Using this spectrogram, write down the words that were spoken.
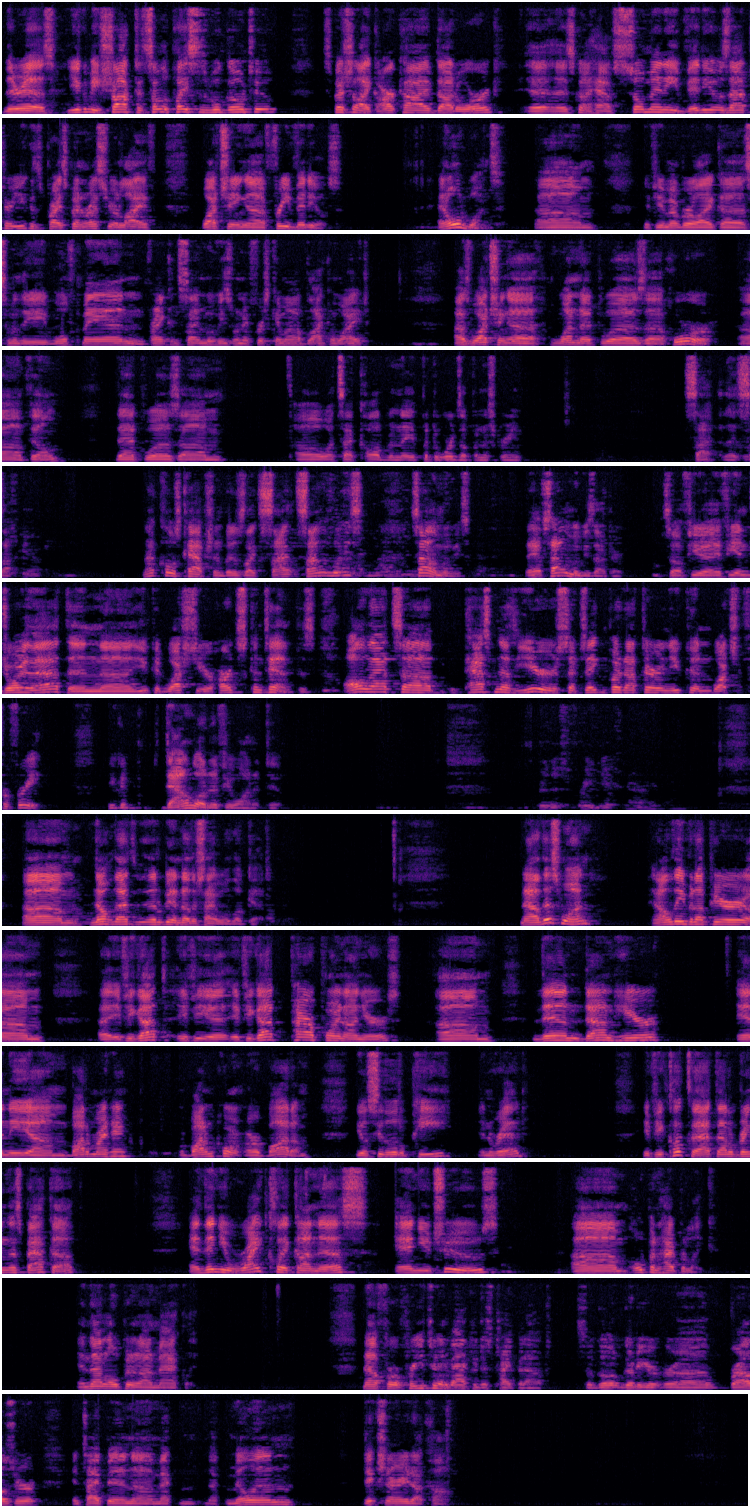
There is. You can be shocked at some of the places we'll go to, especially like archive.org. It's going to have so many videos out there. You can probably spend the rest of your life watching uh, free videos and old ones. Um, if you remember, like uh, some of the Wolfman and Frankenstein movies when they first came out, black and white. I was watching a one that was a horror uh, film that was um, oh, what's that called when they put the words up on the screen? Si- the si- not closed caption, but it's like si- silent movies. Silent movies. They have silent movies out there. So if you if you enjoy that, then uh, you could watch to your heart's content because all that's uh, past enough years that they can put it out there and you can watch it for free. You could download it if you wanted to. Through this free dictionary. Um, no, that that'll be another site we'll look at. Now this one, and I'll leave it up here. Um, uh, if you got if you if you got PowerPoint on yours, um, then down here in the um, bottom right hand or bottom corner or bottom, you'll see the little P in red. If you click that, that'll bring this back up, and then you right click on this and you choose um, Open Hyperlink and that'll open it automatically. Now, for, for you the back, you just type it out. So go go to your uh, browser and type in uh, Mac.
